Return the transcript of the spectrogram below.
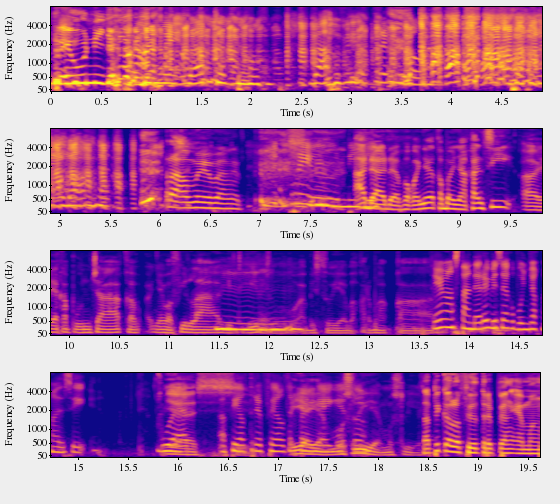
Reuni jatuhnya. Rame banget dong Gak field trip dong Rame banget Rame banget. Reuni Ada ada pokoknya kebanyakan sih eh, ya ke puncak, ke nyewa villa gitu-gitu. Habis itu ya bakar-bakar. Tapi emang standarnya biasanya ke puncak gak sih? Buat Yes. uh, field trip field trip Iya yang iya, kayak mostly gitu ya, mostly ya. Tapi kalau field trip yang emang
